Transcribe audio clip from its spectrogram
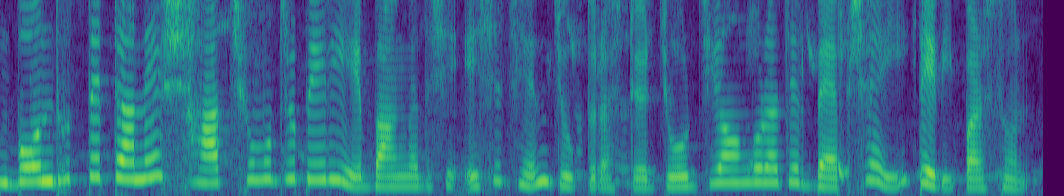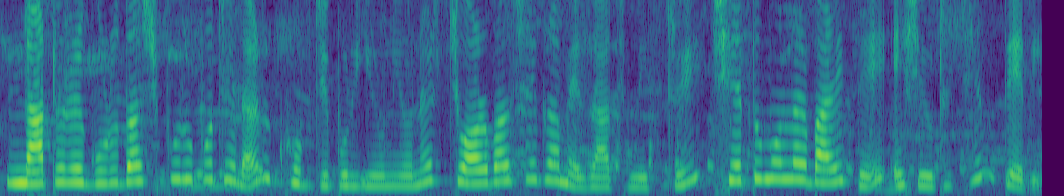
বন্ধুত্বের টানে সাত সমুদ্র পেরিয়ে বাংলাদেশে এসেছেন যুক্তরাষ্ট্রের জর্জিয়া অঙ্গরাজ্যের ব্যবসায়ী তেরি পারসন। নাটোরের গুরুদাসপুর উপজেলার খুবজিপুর ইউনিয়নের চরবালসা গ্রামের রাজমিস্ত্রি সেতু মোল্লার বাড়িতে এসে উঠেছেন টেরি।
